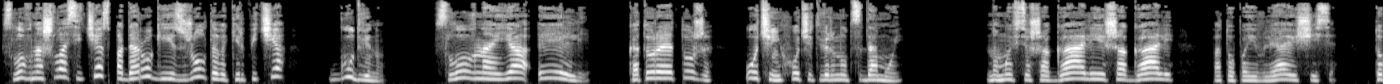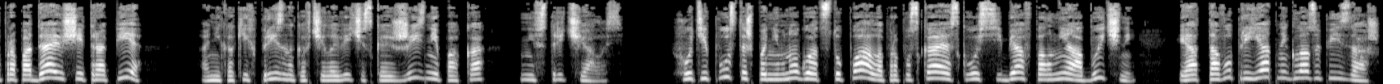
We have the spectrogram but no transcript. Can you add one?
словно шла сейчас по дороге из желтого кирпича к Гудвину. Словно я Элли, которая тоже очень хочет вернуться домой. Но мы все шагали и шагали по то появляющейся, то пропадающей тропе, а никаких признаков человеческой жизни пока не встречалось. Хоть и пустошь понемногу отступала, пропуская сквозь себя вполне обычный и оттого приятный глазу пейзаж.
